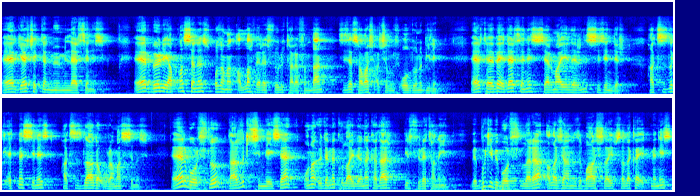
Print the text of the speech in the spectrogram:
Eğer gerçekten müminlerseniz, eğer böyle yapmazsanız o zaman Allah ve Resulü tarafından size savaş açılmış olduğunu bilin. Eğer tevbe ederseniz sermayeleriniz sizindir. Haksızlık etmezsiniz, haksızlığa da uğramazsınız. Eğer borçlu darlık içindeyse ona ödeme kolaylığına kadar bir süre tanıyın. Ve bu gibi borçlulara alacağınızı bağışlayıp sadaka etmeniz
